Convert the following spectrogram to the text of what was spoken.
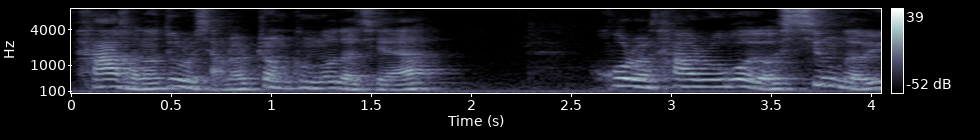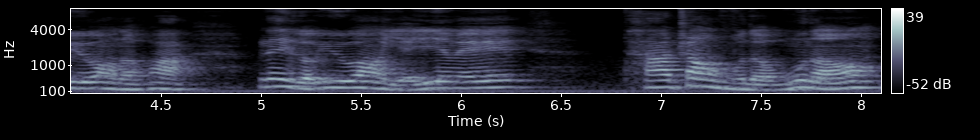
她可能就是想着挣更多的钱，或者她如果有性的欲望的话，那个欲望也因为她丈夫的无能，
